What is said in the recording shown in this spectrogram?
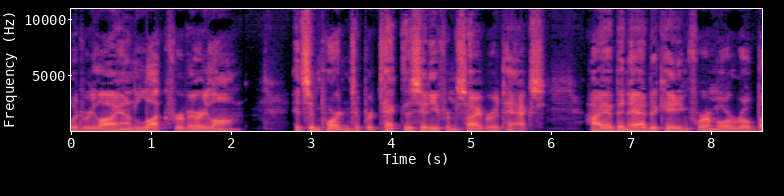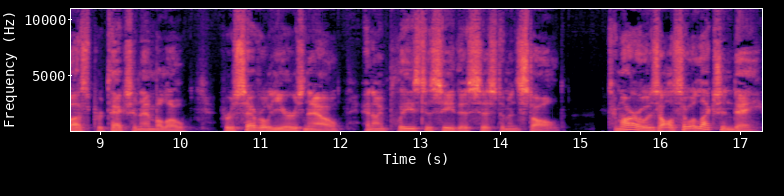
would rely on luck for very long. It's important to protect the city from cyber attacks. I have been advocating for a more robust protection envelope for several years now, and I'm pleased to see this system installed. Tomorrow is also election day.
